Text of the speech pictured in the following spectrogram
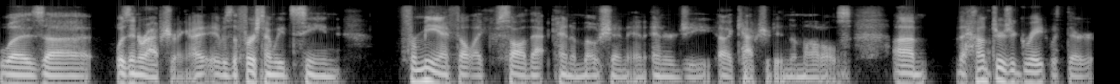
was uh, was enrapturing. I, it was the first time we'd seen. For me, I felt like saw that kind of motion and energy uh, captured in the models. Um, the hunters are great with their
